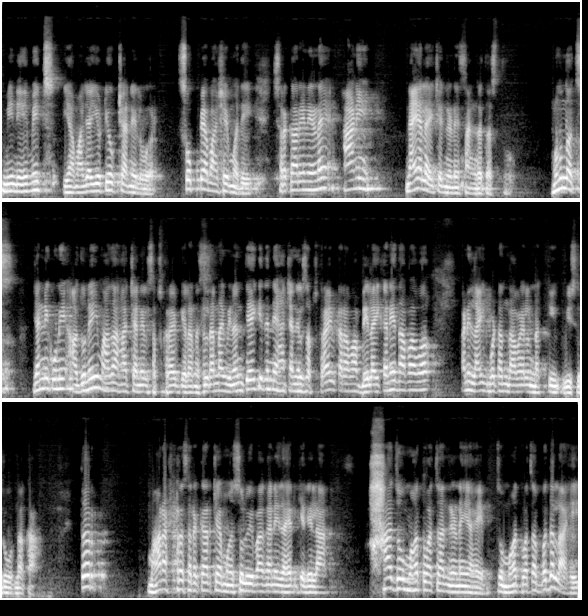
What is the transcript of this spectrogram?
मी नेहमीच या माझ्या यूट्यूब चॅनेलवर सोप्या भाषेमध्ये सरकारी निर्णय आणि न्यायालयाचे निर्णय सांगत असतो. म्हणूनच ज्यांनी कोणी अजूनही माझा हा चॅनेल सबस्क्राईब केला नसेल त्यांना विनंती आहे की त्यांनी हा चॅनेल सबस्क्राईब करावा बेल दाबावं आणि लाईक बटन दाबायला नक्की विसरू नका. तर महाराष्ट्र सरकारच्या महसूल विभागाने जाहीर केलेला हा जो महत्त्वाचा निर्णय आहे जो महत्त्वाचा बदल आहे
